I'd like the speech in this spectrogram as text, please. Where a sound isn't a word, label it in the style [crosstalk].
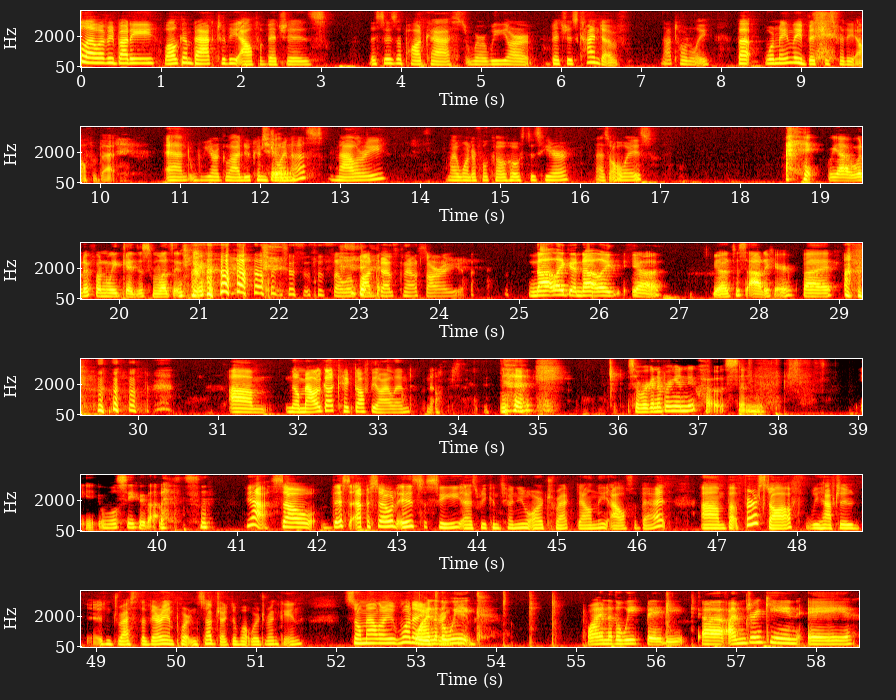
Hello, everybody. Welcome back to the Alphabitches. This is a podcast where we are bitches, kind of, not totally, but we're mainly bitches for the alphabet. And we are glad you can join us. Mallory, my wonderful co host, is here, as always. [laughs] yeah, what if one week I just wasn't here? [laughs] [laughs] this is a solo podcast now, sorry. not like a, not like, yeah. Yeah, just out of here. Bye. [laughs] Um, no, Mallory got kicked off the island. No. [laughs] so we're gonna bring in new hosts, and we'll see who that is. [laughs] Yeah, so this episode is C as we continue our trek down the alphabet. Um, but first off, we have to address the very important subject of what we're drinking. So, Mallory, what are you Wine of the drinking? week. Wine of the week, baby. Uh, I'm drinking a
